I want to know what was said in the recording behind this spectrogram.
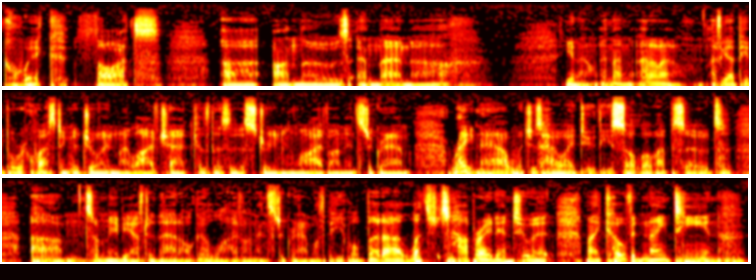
quick thoughts uh, on those and then uh, you know, and then I don't know. I've got people requesting to join my live chat because this is streaming live on Instagram right now, which is how I do these solo episodes. Um, so maybe after that, I'll go live on Instagram with people. But uh, let's just hop right into it. My COVID 19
